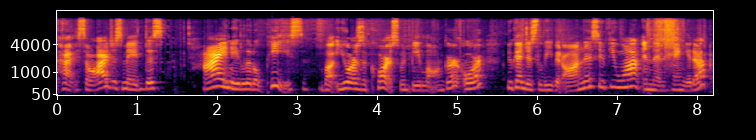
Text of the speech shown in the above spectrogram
Okay, so I just made this tiny little piece, but yours, of course, would be longer, or you can just leave it on this if you want and then hang it up.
